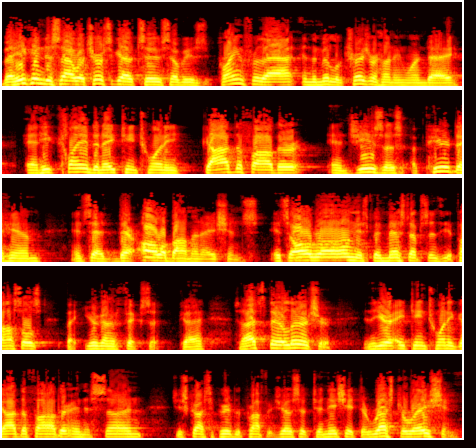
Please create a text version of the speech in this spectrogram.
But he couldn't decide what church to go to, so he was praying for that in the middle of treasure hunting one day, and he claimed in 1820, God the Father and Jesus appeared to him and said, they're all abominations. It's all wrong. It's been messed up since the apostles, but you're going to fix it. Okay? So that's their literature. In the year 1820, God the Father and His Son, Jesus Christ appeared to the prophet Joseph to initiate the restoration.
